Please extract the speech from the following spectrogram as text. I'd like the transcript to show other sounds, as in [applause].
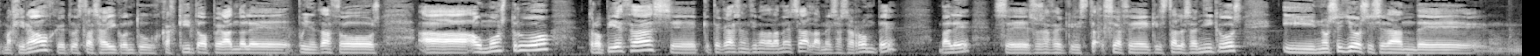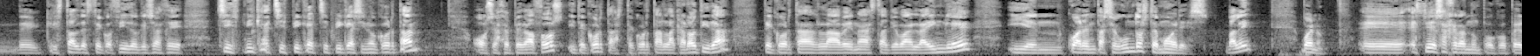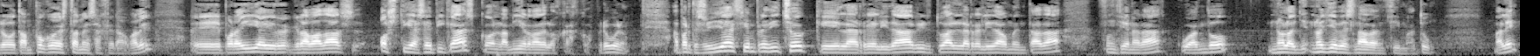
Imaginaos que tú estás ahí con tus casquitos pegándole puñetazos a, un monstruo, tropiezas, eh, que te caes encima de la mesa, la mesa se rompe, ¿vale? Se, eso se hace, crista- se hace cristales añicos y no sé yo si serán de, de cristal de este cocido que se hace chispica, chispica, chispica si no cortan o se hace pedazos y te cortas, te cortas la carótida, te cortas la vena hasta que va en la ingle y en 40 segundos te mueres, ¿vale? Bueno, eh, estoy exagerando un poco, pero tampoco es tan exagerado, ¿vale? Eh, por ahí hay grabadas hostias épicas con la mierda de los cascos, pero bueno, aparte yo ya siempre he dicho que la realidad virtual, la realidad aumentada funcionará cuando no lleves nada encima tú, ¿vale?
